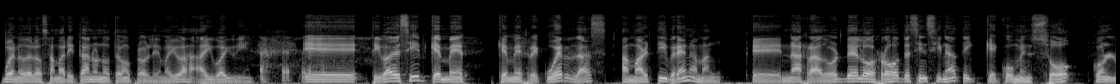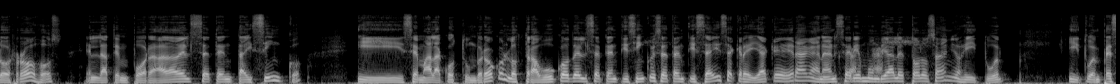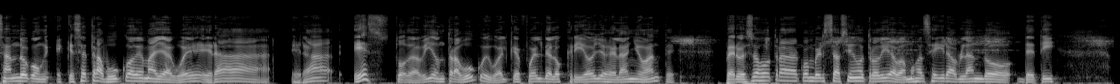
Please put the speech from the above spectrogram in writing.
Bueno, de los samaritanos no tengo problema, ahí, va- ahí voy bien. Eh, te iba a decir que me, que me recuerdas a Marty Brennaman, eh, narrador de los Rojos de Cincinnati, que comenzó con los Rojos en la temporada del 75 y se malacostumbró con los trabucos del 75 y 76, se creía que era ganar series mundiales todos los años y tú y tú empezando con, es que ese trabuco de Mayagüez era, era, es todavía un trabuco, igual que fue el de los criollos el año antes. Pero eso es otra conversación otro día, vamos a seguir hablando de ti.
